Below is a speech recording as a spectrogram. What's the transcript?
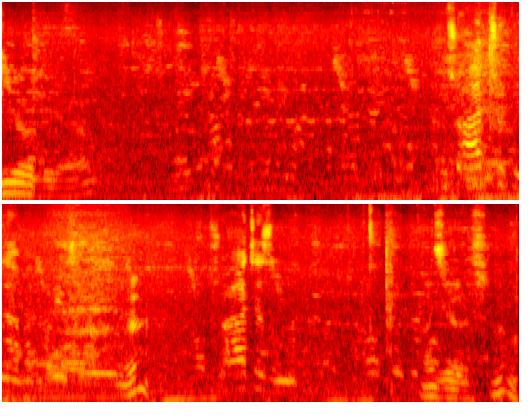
Bilmiyorum ya. Şu ağaç çok güzel bak. Ne? Azınlı. Hangi yarış? Değil mi?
